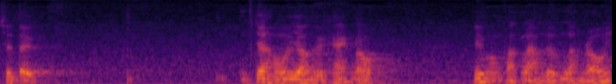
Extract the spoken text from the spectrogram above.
sinh tử. Chứ không có do người khác đâu. Nếu mà ông Phật làm được cũng làm rồi.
